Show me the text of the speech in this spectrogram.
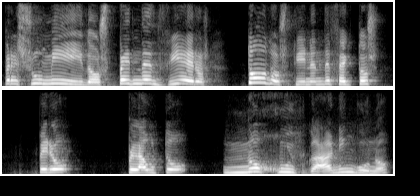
presumidos, pendencieros, todos tienen defectos, pero Plauto no juzga a ninguno,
